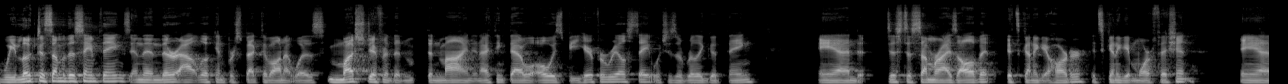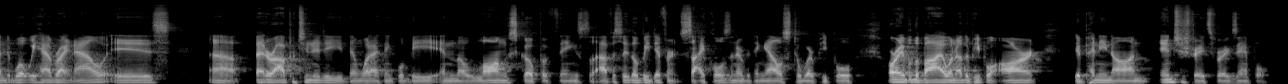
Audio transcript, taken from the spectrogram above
we looked at some of the same things, and then their outlook and perspective on it was much different than, than mine. And I think that will always be here for real estate, which is a really good thing. And just to summarize all of it, it's going to get harder, it's going to get more efficient. And what we have right now is uh, better opportunity than what I think will be in the long scope of things. Obviously, there'll be different cycles and everything else to where people are able to buy when other people aren't, depending on interest rates, for example.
